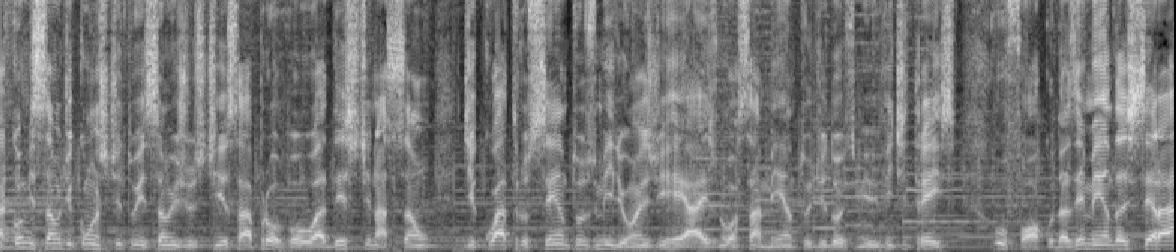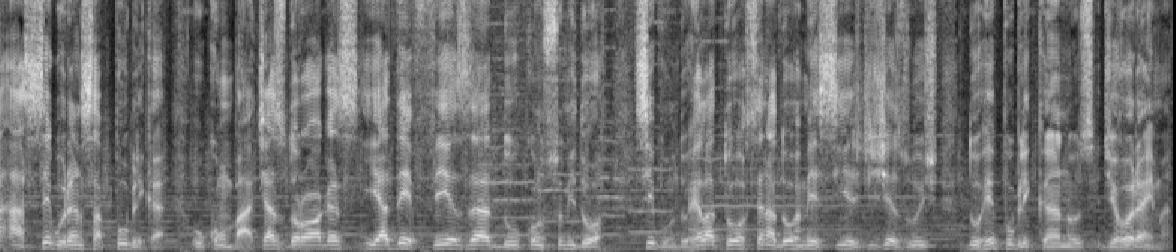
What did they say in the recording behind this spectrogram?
A Comissão de Constituição e Justiça aprovou a destinação de 400 milhões de reais no orçamento de 2023. O foco das emendas será a segurança pública, o combate às drogas e a defesa do consumidor, segundo o relator senador Messias de Jesus, do Republicanos de Roraima.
